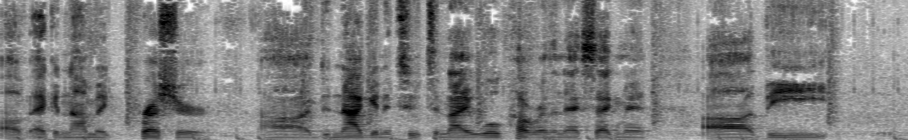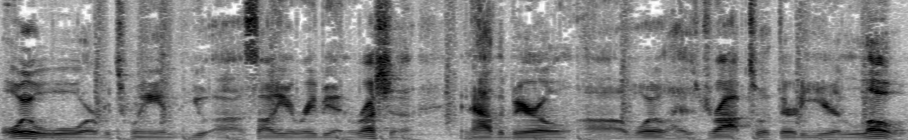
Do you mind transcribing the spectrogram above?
of economic pressure uh, did not get into tonight. We'll cover in the next segment uh, the oil war between uh, Saudi Arabia and Russia and how the barrel uh, of oil has dropped to a 30 year low.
